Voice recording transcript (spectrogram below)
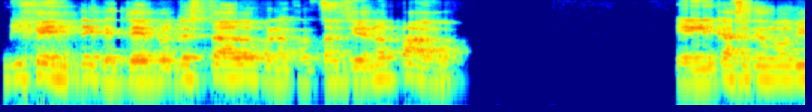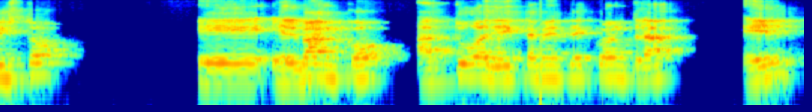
vigente que esté protestado con la constancia de no pago. En el caso que hemos visto, eh, el banco actúa directamente contra el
